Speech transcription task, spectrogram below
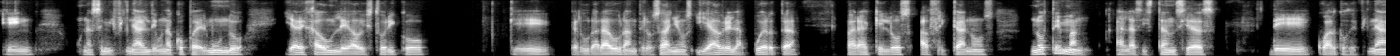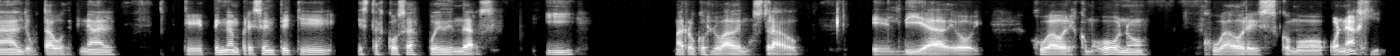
en una semifinal de una Copa del Mundo y ha dejado un legado histórico que perdurará durante los años y abre la puerta para que los africanos no teman a las instancias de cuartos de final, de octavos de final, que tengan presente que estas cosas pueden darse y Marruecos lo ha demostrado el día de hoy. Jugadores como Bono, jugadores como Onagi,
